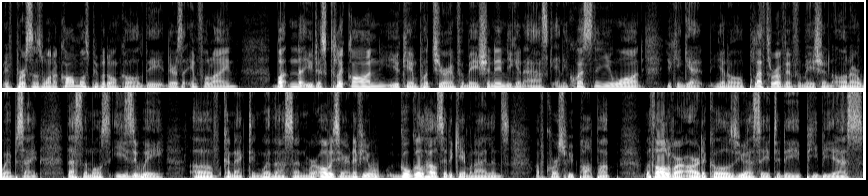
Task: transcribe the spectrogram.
If persons want to call, most people don't call. They, there's an info line button that you just click on. You can put your information in. You can ask any question you want. You can get, you know, plethora of information on our website. That's the most easy way of connecting with us. And we're always here. And if you Google Health City Cayman Islands, of course, we pop up with all of our articles, USA Today, PBS,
